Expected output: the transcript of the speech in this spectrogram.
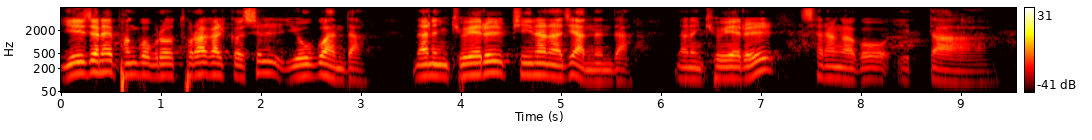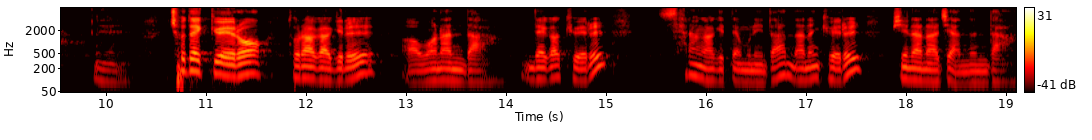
예전의 방법으로 돌아갈 것을 요구한다. 나는 교회를 비난하지 않는다. 나는 교회를 사랑하고 있다. 네. 초대교회로 돌아가기를 어, 원한다. 내가 교회를 사랑하기 때문이다. 나는 교회를 비난하지 않는다.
